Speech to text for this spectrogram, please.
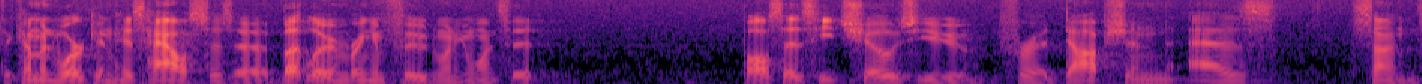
to come and work in his house as a butler and bring him food when he wants it. Paul says he chose you for adoption as sons.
